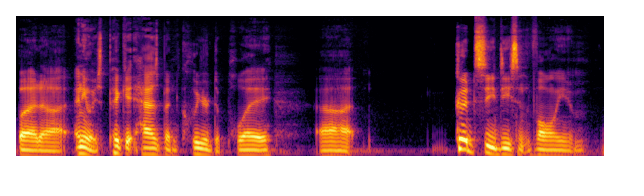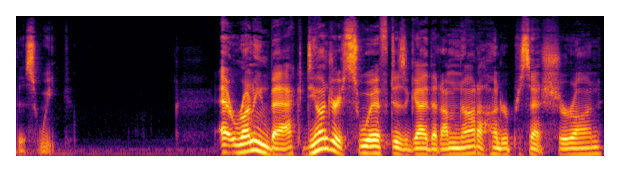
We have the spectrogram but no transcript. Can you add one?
But uh, anyways, Pickett has been cleared to play. Uh, could see decent volume this week. At running back, DeAndre Swift is a guy that I'm not 100% sure on.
